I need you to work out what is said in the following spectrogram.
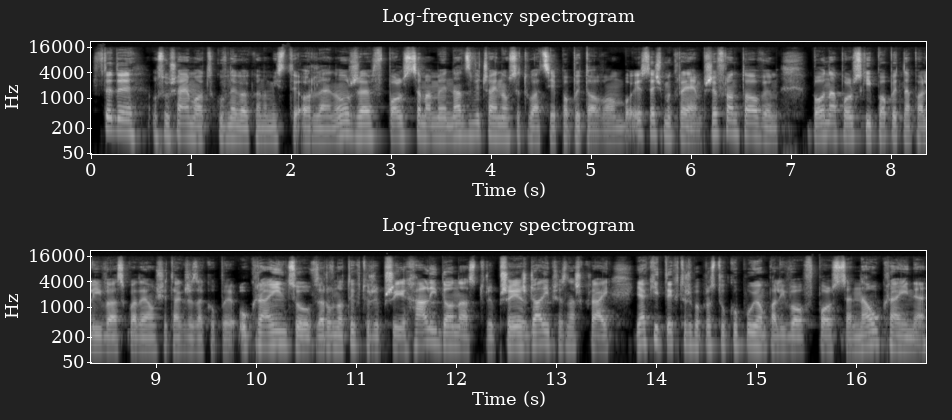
Wtedy usłyszałem od głównego ekonomisty Orlenu, że w Polsce mamy nadzwyczajną sytuację popytową, bo jesteśmy krajem przyfrontowym, bo na polski popyt na paliwa składają się także zakupy Ukraińców, zarówno tych, którzy przyjechali do nas, którzy przejeżdżali przez nasz kraj, jak i tych, którzy po prostu kupują paliwo w Polsce na Ukrainę.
